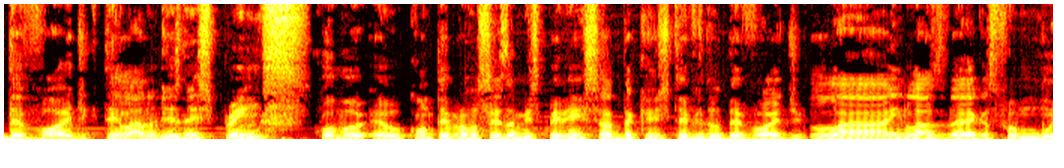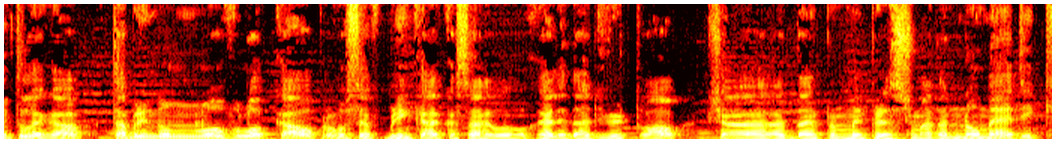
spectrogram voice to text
The Void, que tem lá no Disney Springs, como eu contei pra vocês a minha experiência da que a gente teve do The Void lá em Las Vegas, foi muito legal. Tá abrindo um novo local pra você brincar com essa realidade virtual, já da uma empresa chamada Nomadic.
